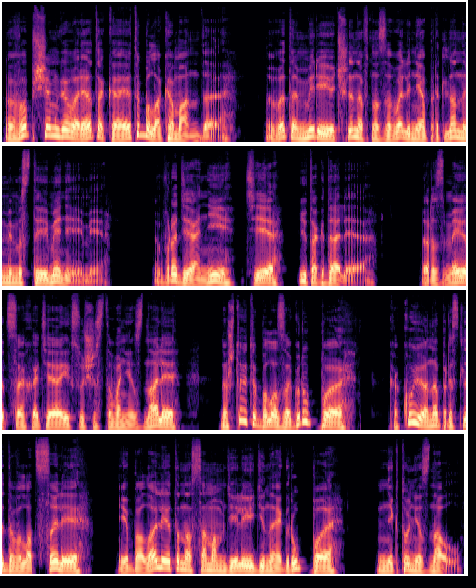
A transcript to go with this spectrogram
В общем говоря, такая это была команда. В этом мире ее членов называли неопределенными местоимениями. Вроде они, те и так далее. Разумеется, хотя их существование знали, но что это была за группа, какую она преследовала цели, и была ли это на самом деле единая группа, никто не знал.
